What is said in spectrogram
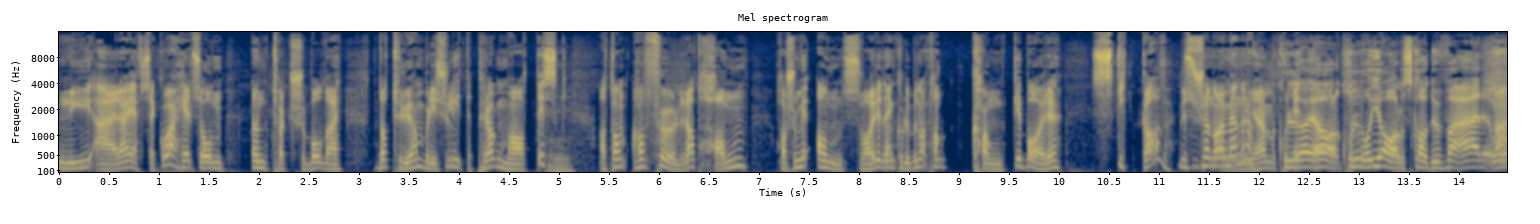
ny æra i FCK. Er helt sånn untouchable der. Da tror jeg han blir så lite pragmatisk at han, han føler at han har så mye ansvar i den klubben at han kan ikke bare stikke av, hvis du skjønner hva jeg mener? Ja, men hvor lojal, hvor lojal skal du være? Og, Nei,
